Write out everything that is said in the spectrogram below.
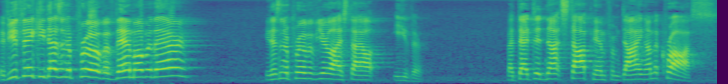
If you think he doesn't approve of them over there, he doesn't approve of your lifestyle either. But that did not stop him from dying on the cross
